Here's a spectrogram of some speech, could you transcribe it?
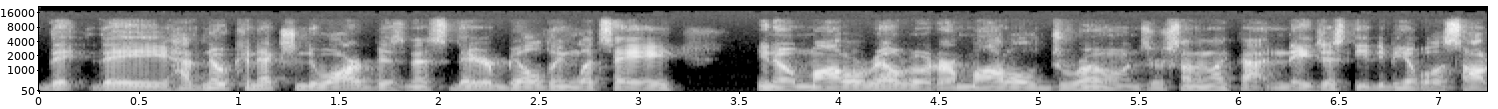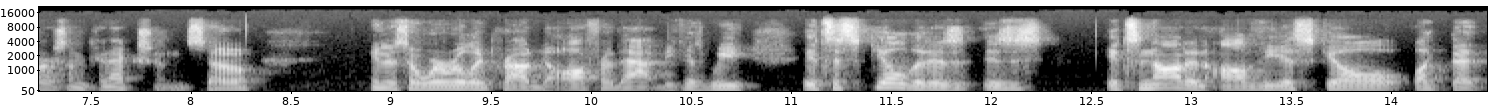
they they have no connection to our business. They're building let's say you know model railroad or model drones or something like that and they just need to be able to solder some connections so you know so we're really proud to offer that because we it's a skill that is is it's not an obvious skill like that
